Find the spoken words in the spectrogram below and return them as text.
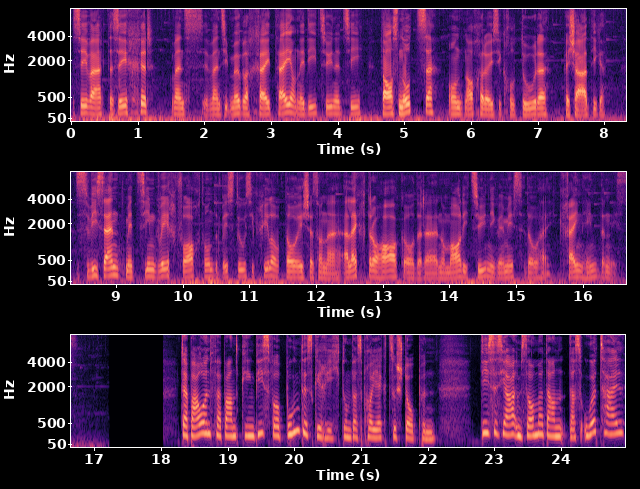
Sie werden sicher, wenn sie, wenn sie die Möglichkeit haben und nicht eingezäunt sind, das nutzen und nachher unsere Kulturen beschädigen. Das Wiesent mit seinem Gewicht von 800 bis 1000 Kilo, da ist so ein Elektrohaken oder eine normale Zäunung, wie wir sie hier haben, kein Hindernis. Der Bauernverband ging bis vor Bundesgericht, um das Projekt zu stoppen. Dieses Jahr im Sommer dann das Urteil,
